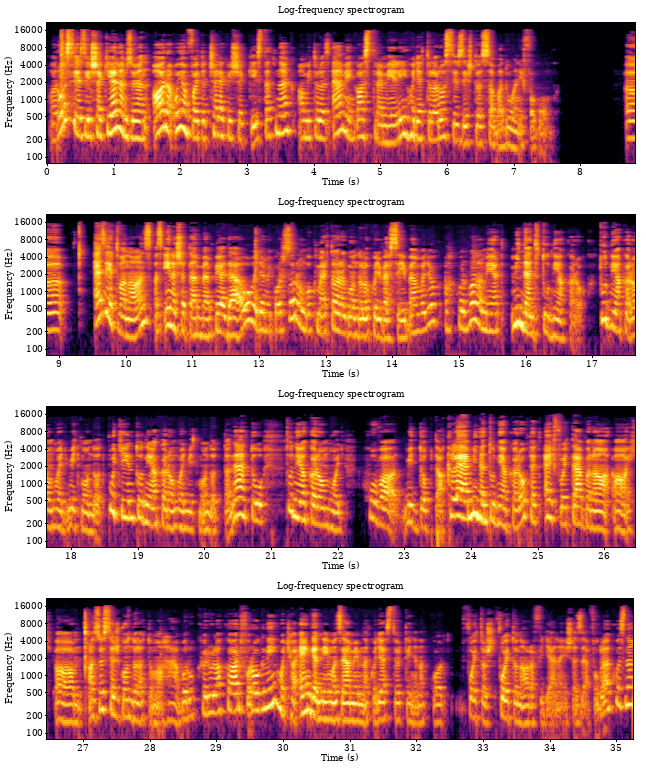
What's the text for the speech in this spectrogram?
A rossz érzések jellemzően arra olyan fajta cselekvések késztetnek, amitől az elménk azt reméli, hogy ettől a rossz érzéstől szabadulni fogunk. Ezért van az, az én esetemben például, hogy amikor szorongok, mert arra gondolok, hogy veszélyben vagyok, akkor valamiért mindent tudni akarok. Tudni akarom, hogy mit mondott Putyin, tudni akarom, hogy mit mondott a NATO, tudni akarom, hogy hova, mit dobtak le, mindent tudni akarok, tehát egyfolytában a, a, a, az összes gondolatom a háború körül akar forogni, hogyha engedném az elmémnek, hogy ez történjen, akkor folytos, folyton arra figyelne és ezzel foglalkozna,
